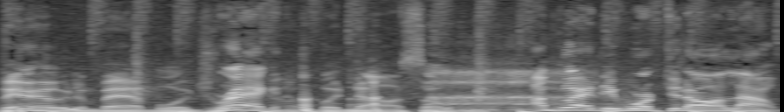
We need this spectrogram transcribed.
Bear hug them bad boy, dragging them. But no, so I'm glad they worked it all out.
